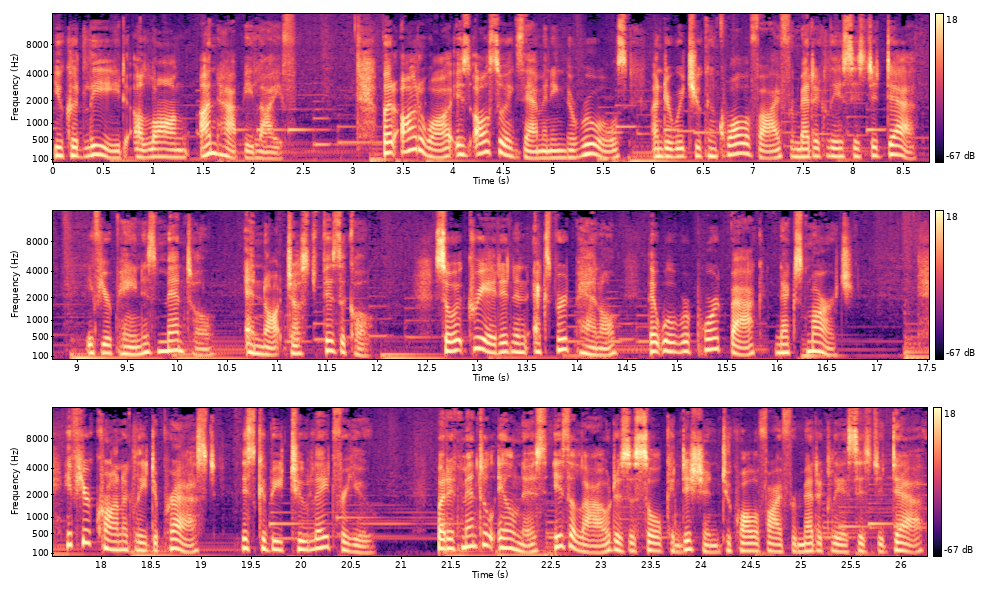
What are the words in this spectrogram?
You could lead a long, unhappy life. But Ottawa is also examining the rules under which you can qualify for medically assisted death if your pain is mental and not just physical. So it created an expert panel that will report back next March. If you're chronically depressed, this could be too late for you. But if mental illness is allowed as a sole condition to qualify for medically assisted death,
